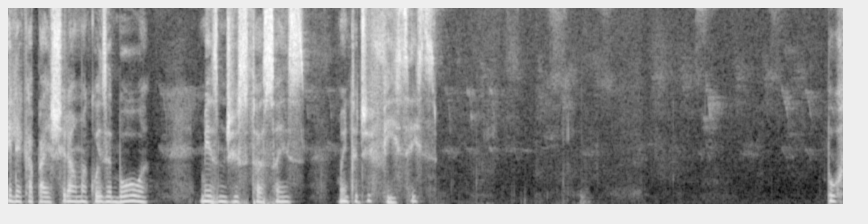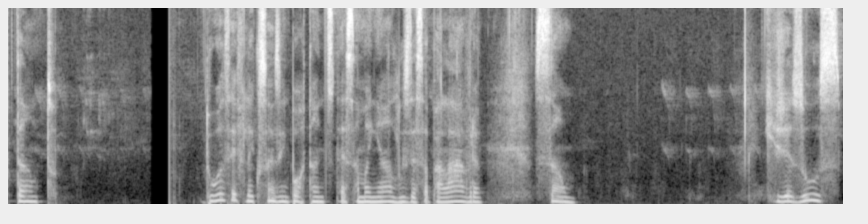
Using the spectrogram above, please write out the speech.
Ele é capaz de tirar uma coisa boa, mesmo de situações muito difíceis. Portanto, duas reflexões importantes dessa manhã à luz dessa palavra são que Jesus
